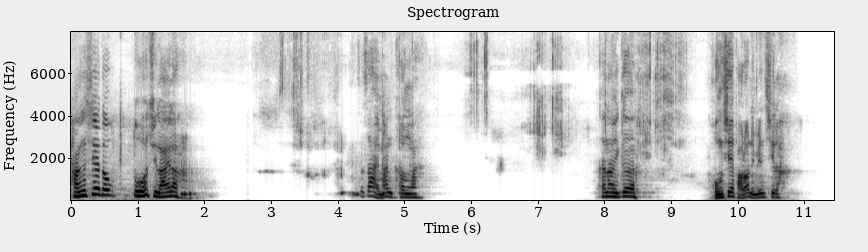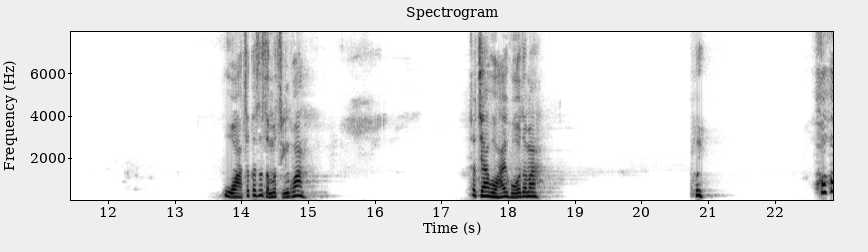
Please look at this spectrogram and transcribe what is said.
螃蟹都躲起来了，这是海鳗坑吗？看到一个红蟹跑到里面去了，哇，这个是什么情况？这家伙还活着吗？嘿，吼吼，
